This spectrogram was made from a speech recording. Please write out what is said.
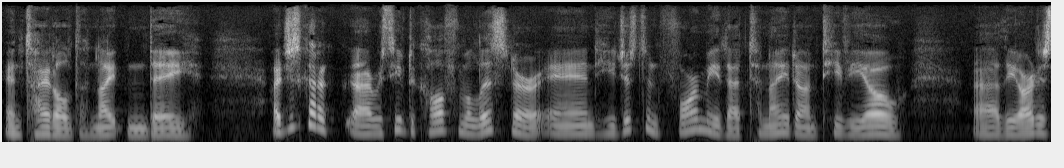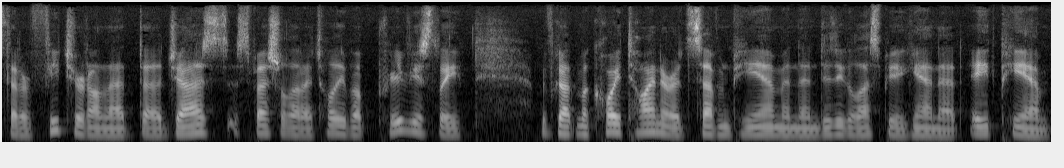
entitled "Night and Day." I just got a uh, received a call from a listener, and he just informed me that tonight on TVO, uh, the artists that are featured on that uh, jazz special that I told you about previously, we've got McCoy Tyner at 7 p.m. and then Dizzy Gillespie again at 8 p.m.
